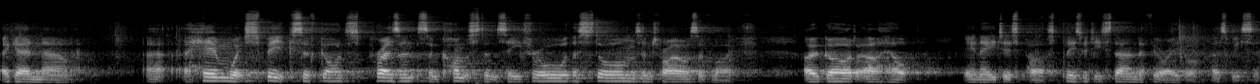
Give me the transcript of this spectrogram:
again now a hymn which speaks of God's presence and constancy through all the storms and trials of life. O God, our help in ages past. Please would you stand if you're able as we sing.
